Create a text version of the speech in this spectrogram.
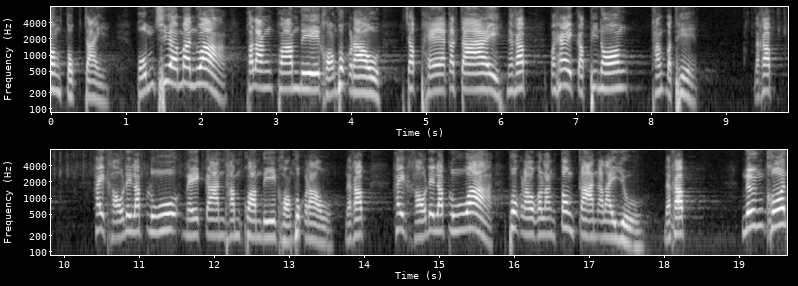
ต้องตกใจ ผมเชื่อมั่นว่าพลังความดีของพวกเราจะแผ่กระจายนะครับ ไปให้กับพี่น้องทั้งประเทศนะครับ ให้เขาได้รับรู้ในการทำความดีของพวกเรานะครับ ให้เขาได้รับรู้ว่าพวกเรากำลังต้องการอะไรอยู่นะครับหนึ่งคน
